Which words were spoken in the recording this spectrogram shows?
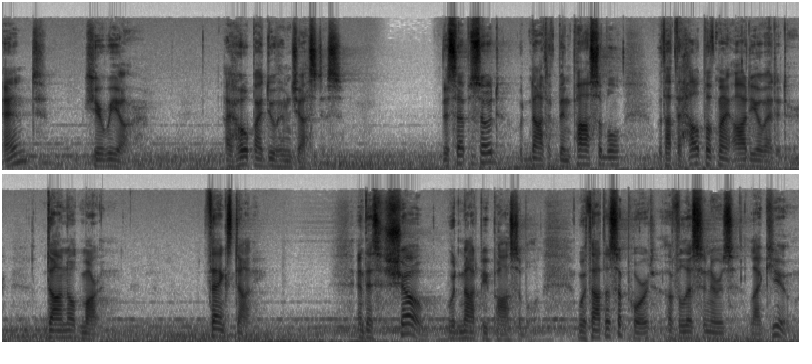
And here we are. I hope I do him justice. This episode would not have been possible without the help of my audio editor, Donald Martin. Thanks, Donnie. And this show would not be possible without the support of listeners like you.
